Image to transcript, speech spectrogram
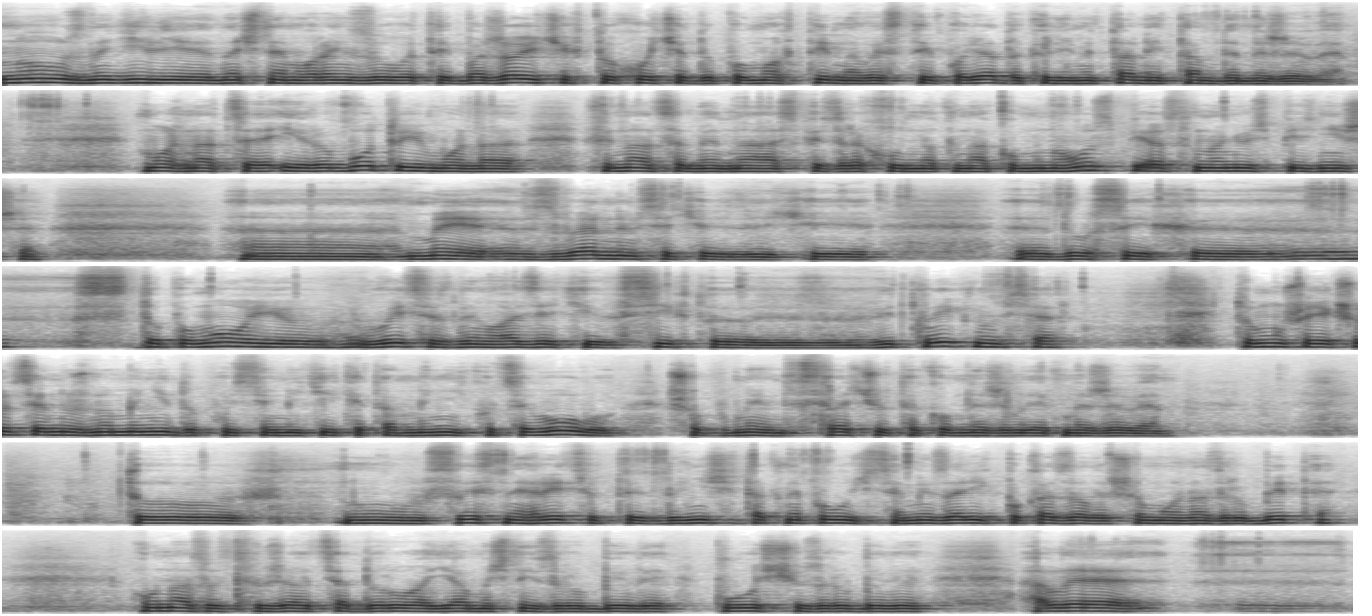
Ну, з неділі почнемо організовувати бажаючих, хто хоче допомогти навести порядок елементарний там, де ми живемо. Можна це і роботою, можна фінансами на спецрахунок на комунгосп, я остановлюсь пізніше. Е, Ми звернемося чи, е, до всіх е, з допомогою, висвітлимо газеті всіх, хто відкликнувся. Тому що якщо це нужно мені, допустимо, і тільки там мені куцеволу, щоб ми в страчу такому не жили, як ми живемо, то ну, свисне Грицю, дурніше так не вийде. Ми за рік показали, що можна зробити. У нас от вже оця дорога ямочний зробили, площу зробили. Але е,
